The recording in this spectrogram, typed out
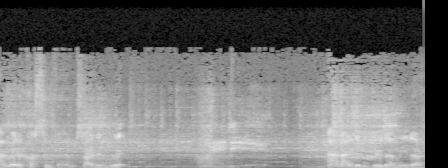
I made a costume for him, so I didn't do it and I didn't do them either.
